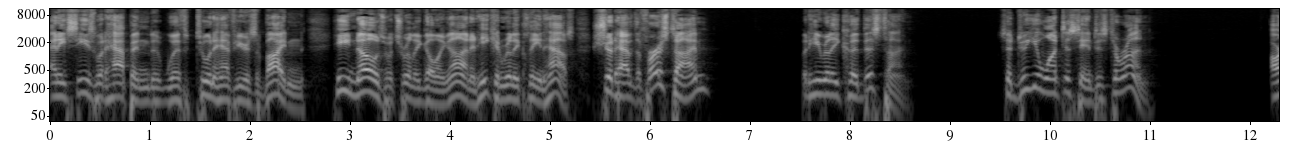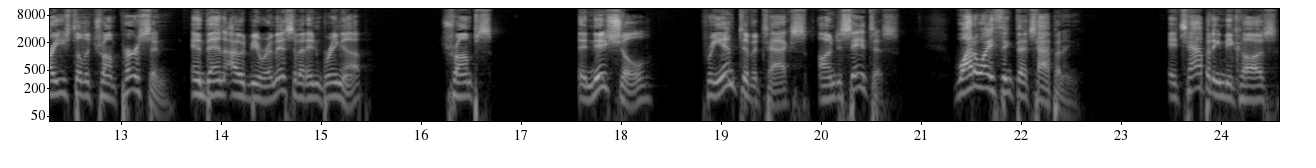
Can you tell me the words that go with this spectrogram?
and he sees what happened with two and a half years of Biden, he knows what's really going on, and he can really clean house. Should have the first time, but he really could this time. So, do you want DeSantis to run? Are you still a Trump person? And then I would be remiss if I didn't bring up Trump's initial preemptive attacks on DeSantis. Why do I think that's happening? It's happening because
